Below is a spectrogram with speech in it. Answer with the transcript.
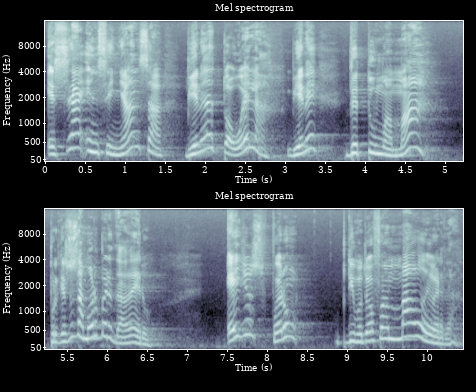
esa enseñanza viene de tu abuela, viene de tu mamá, porque eso es amor verdadero. Ellos fueron Timoteo fue amado de verdad,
